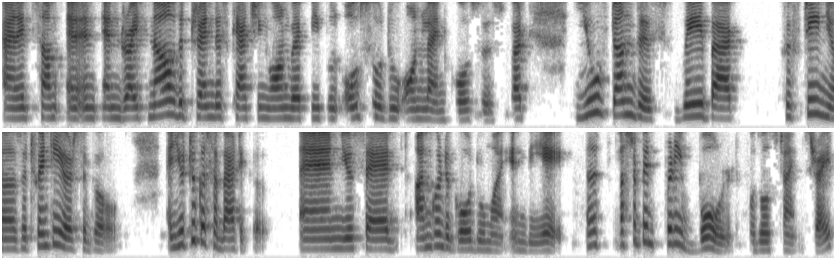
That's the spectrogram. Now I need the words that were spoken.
and it's some and, and right now the trend is catching on where people also do online courses. But you've done this way back 15 years or 20 years ago and you took a sabbatical and you said i'm going to go do my mba that must have been pretty bold for those times right?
